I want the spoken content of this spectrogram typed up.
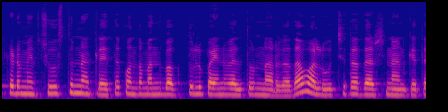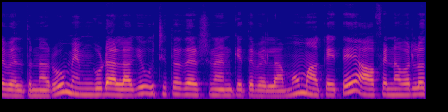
ఇక్కడ మీరు చూస్తున్నట్లయితే కొంతమంది భక్తులు పైన వెళ్తున్నారు కదా వాళ్ళు ఉచిత దర్శనానికి అయితే వెళ్తున్నారు. మేము కూడా అలాగే ఉచిత దర్శనానికి అయితే వెళ్ళాము. మాకైతే హాఫ్ అన్ అవర్లో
